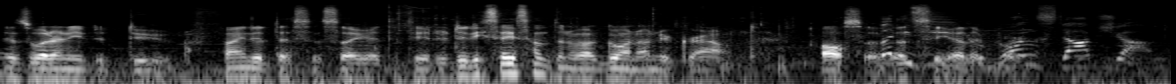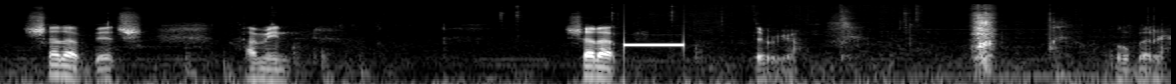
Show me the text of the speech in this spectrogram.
is what I need to do. Find Odessa Sawyer at the theater. Did he say something about going underground? Also, Let That's the other part. One stop shop. Shut up, bitch. I mean, shut up. There we go. a little better.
